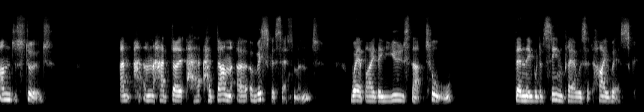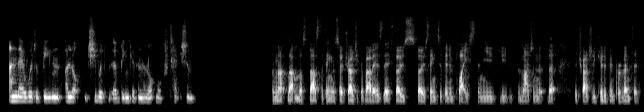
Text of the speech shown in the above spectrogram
understood and and had uh, had done a, a risk assessment whereby they used that tool, then they would have seen Clare was at high risk, and there would have been a lot. She would have been given a lot more protection and that that must that's the thing that's so tragic about it is that if those those things had been in place then you you imagine that that the tragedy could have been prevented.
